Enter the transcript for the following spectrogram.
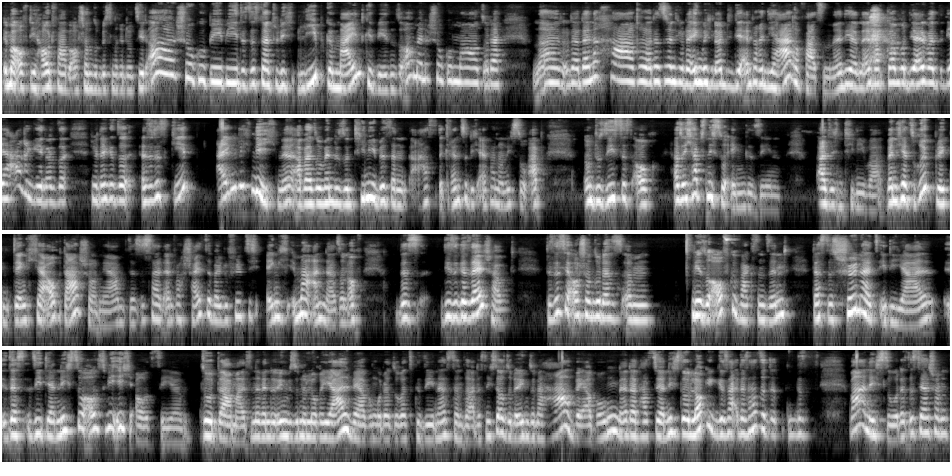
immer auf die Hautfarbe auch schon so ein bisschen reduziert. Ah, oh, Schokobaby, das ist natürlich lieb gemeint gewesen. So, oh, meine Schokomaus oder, oder deine Haare oder so. Oder irgendwelche Leute, die dir einfach in die Haare fassen, ne? die dann einfach kommen und dir einfach in die Haare gehen und so. Ich denke so, also das geht eigentlich nicht, ne? Aber so, wenn du so ein Teenie bist, dann hast, grenzt du dich einfach noch nicht so ab. Und du siehst es auch, also ich habe es nicht so eng gesehen als ich ein Teenie war. Wenn ich jetzt rückblickend denke ich ja auch da schon, ja. Das ist halt einfach scheiße, weil du fühlst dich eigentlich immer anders. Und auch das, diese Gesellschaft, das ist ja auch schon so, dass ähm, wir so aufgewachsen sind, dass das Schönheitsideal, das sieht ja nicht so aus, wie ich aussehe. So damals, ne? Wenn du irgendwie so eine L'Oreal-Werbung oder sowas gesehen hast, dann sah das nicht so aus. Oder irgendeine so Haarwerbung, ne? Dann hast du ja nicht so lockig gesagt, das hast du, das, das war nicht so. Das ist ja schon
